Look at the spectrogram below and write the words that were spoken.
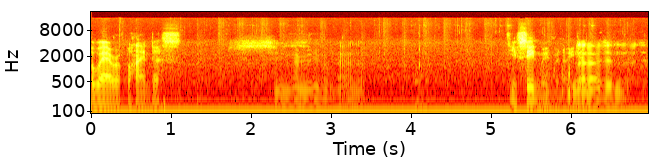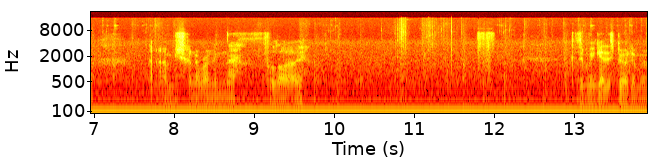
aware of behind us. Seen no movement there. You've seen movement, you No, no, I didn't. I'm just gonna run in there full auto. Because if we can get this building, we're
